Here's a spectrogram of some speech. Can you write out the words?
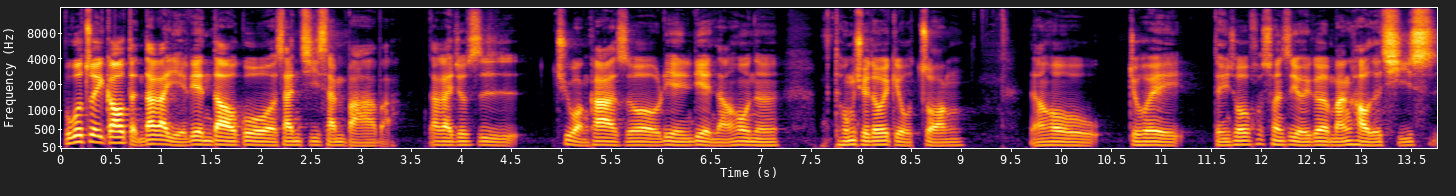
不过最高等大概也练到过三七三八吧，大概就是去网咖的时候练一练，然后呢，同学都会给我装。然后就会等于说算是有一个蛮好的起始，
